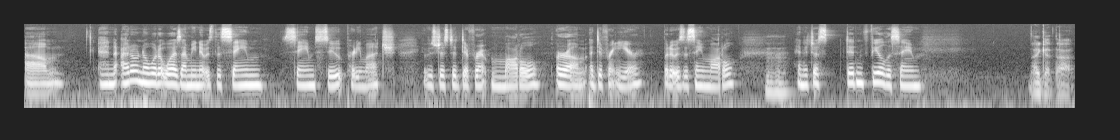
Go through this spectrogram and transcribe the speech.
Um, and I don't know what it was. I mean, it was the same same suit pretty much. It was just a different model or um, a different year, but it was the same model. hmm And it just didn't feel the same. I get that.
